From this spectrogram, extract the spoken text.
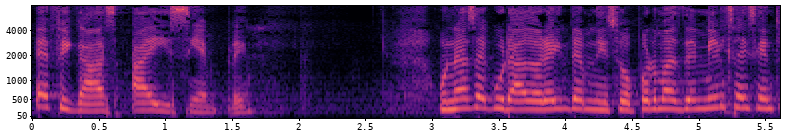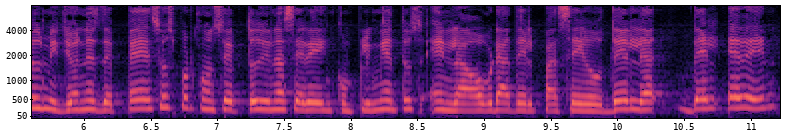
Efigas ahí siempre. Una aseguradora indemnizó por más de 1.600 millones de pesos por concepto de una serie de incumplimientos en la obra del Paseo del, del Edén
